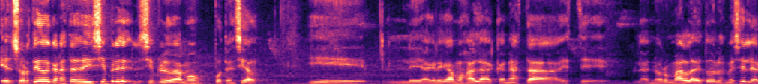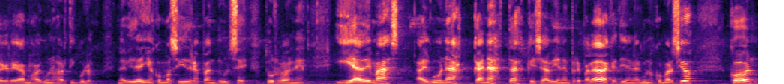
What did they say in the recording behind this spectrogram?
el sorteo de canastas de diciembre siempre lo damos potenciado. Y le agregamos a la canasta este, la normal, la de todos los meses, le agregamos algunos artículos navideños como sidra, pan dulce, turrones y además algunas canastas que ya vienen preparadas, que tienen algunos comercios, con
